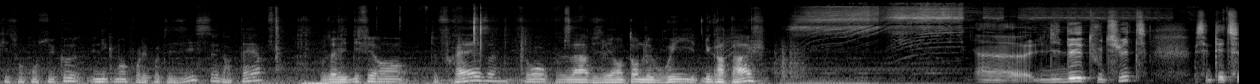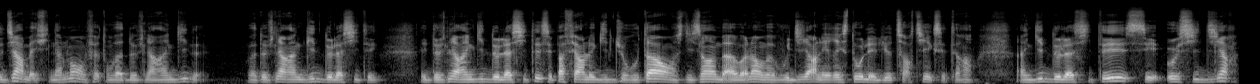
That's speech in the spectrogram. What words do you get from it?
qui sont conçus uniquement pour les prothésistes dentaires. Vous avez différentes fraises. Donc là, vous allez entendre le bruit du grattage. Euh, l'idée tout de suite, c'était de se dire, bah, finalement, en fait, on va devenir un guide. On va devenir un guide de la cité. Et devenir un guide de la cité, c'est pas faire le guide du routard en se disant, bah voilà, on va vous dire les restos, les lieux de sortie, etc. Un guide de la cité, c'est aussi dire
